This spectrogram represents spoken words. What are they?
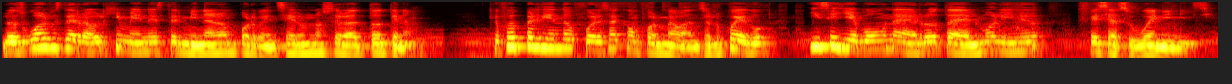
los Wolves de Raúl Jiménez terminaron por vencer 1-0 al Tottenham, que fue perdiendo fuerza conforme avanzó el juego y se llevó una derrota del Molino pese a su buen inicio.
